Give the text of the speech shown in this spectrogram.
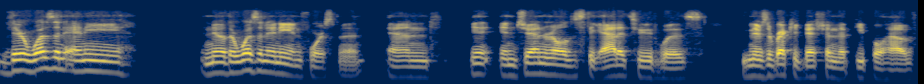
there wasn't any. No, there wasn't any enforcement and in, in general, just the attitude was I mean, there's a recognition that people have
